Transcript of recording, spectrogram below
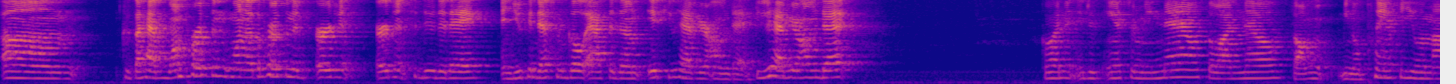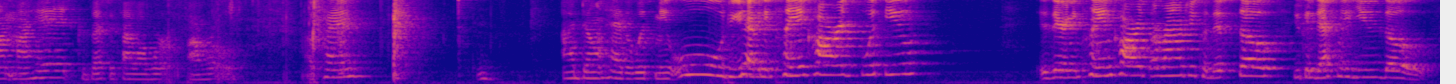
Um, because I have one person, one other person urgent urgent to do today, and you can definitely go after them if you have your own deck. Do you have your own deck? Go ahead and just answer me now so I know. So I won't, you know, plan for you in my, my head because that's just how I work. I roll. Okay. I don't have it with me. Ooh, do you have any playing cards with you? Is there any playing cards around you? Because if so, you can definitely use those.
